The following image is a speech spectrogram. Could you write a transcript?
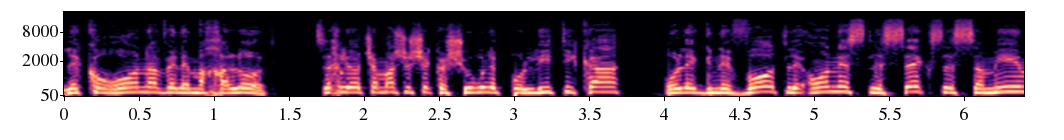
לקורונה ולמחלות. צריך להיות שם משהו שקשור לפוליטיקה, או לגנבות, לאונס, לסקס, לסמים,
